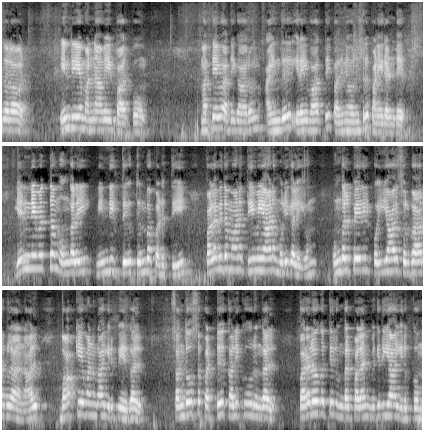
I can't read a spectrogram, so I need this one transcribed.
பிரைஸ் இன்றைய மன்னாவை பார்ப்போம். மத்தேவ அதிகாரம் ஐந்து இறைவார்த்தை பதினொன்று பனிரெண்டு. என் நிமித்தம் உங்களை நிந்தித்து துன்பப்படுத்தி பலவிதமான தீமையான மொழிகளையும் உங்கள் பேரில் பொய்யாய் சொல்வார்களானால் பாக்கியவன்காய் இருப்பீர்கள். சந்தோஷப்பட்டு களி கூறுங்கள். பரலோகத்தில் உங்கள் பலன் மிகுதியாயிருக்கும்.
